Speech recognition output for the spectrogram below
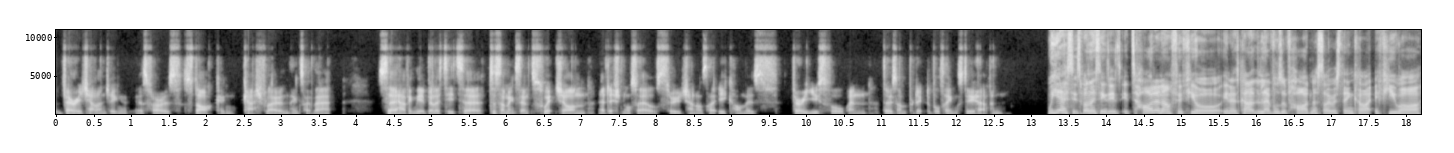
very challenging as far as stock and cash flow and things like that. So having the ability to, to some extent, switch on additional sales through channels like ecom is very useful when those unpredictable things do happen. Well, yes, it's one of those things. It's, it's hard enough if you're, you know, it's kind of levels of hardness. I always think are if you are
